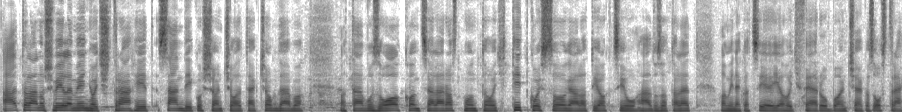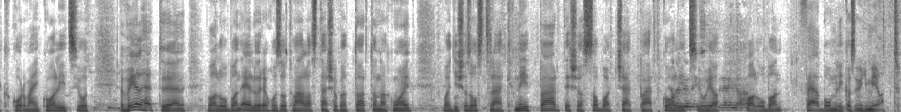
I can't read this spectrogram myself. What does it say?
Általános vélemény, hogy Strahét szándékosan csalták csapdába. A távozó alkancellár azt mondta, hogy titkos szolgálati akció áldozata lett, aminek a célja, hogy felrobbantsák az osztrák kormány koalíciót. Vélhetően valóban előrehozott választásokat tartanak majd, vagyis az osztrák néppárt és a szabadságpárt koalíciója valóban felbomlik az ügy miatt.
